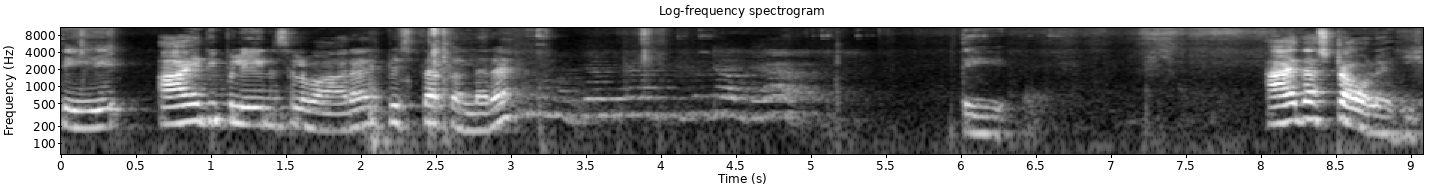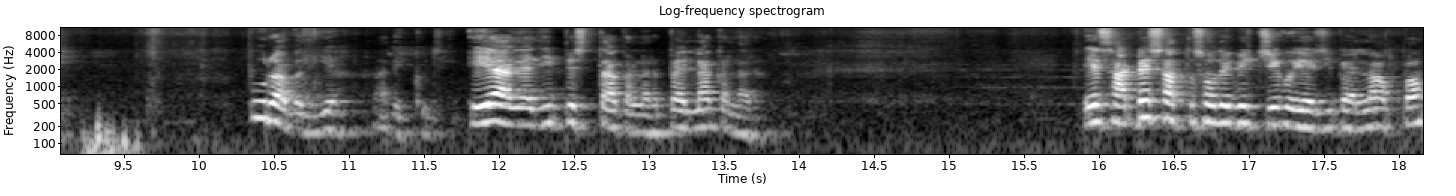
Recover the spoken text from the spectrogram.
ਤੇ ਆਏ ਦੀ ਪਲੇਨ ਸਲਵਾਰ ਹੈ, ਪਿਸਤਾ ਕਲਰ ਹੈ। ਤੇ ਆ ਇਹਦਾ ਸਟਾਲ ਹੈ ਜੀ। ਪੂਰਾ ਵਧੀਆ ਆ ਦੇਖੋ ਜੀ। ਇਹ ਆ ਗਿਆ ਜੀ ਪਿਸਤਾ ਕਲਰ, ਪਹਿਲਾ ਕਲਰ। ਇਹ 750 ਦੇ ਵਿੱਚ ਹੋਇਆ ਜੀ ਪਹਿਲਾਂ ਆਪਾਂ।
